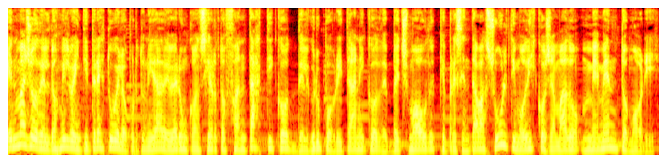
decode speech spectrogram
En mayo del 2023 tuve la oportunidad de ver un concierto fantástico del grupo británico The Beach Mode que presentaba su último disco llamado Memento Mori.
